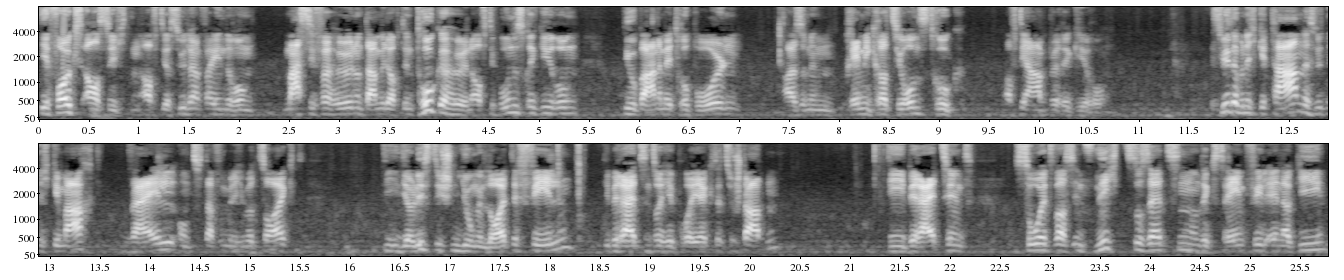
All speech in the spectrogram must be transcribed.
die Erfolgsaussichten auf die Asylheimverhinderung massiv erhöhen und damit auch den Druck erhöhen auf die Bundesregierung, die urbane Metropolen, also einen Remigrationsdruck auf die Ampelregierung. Es wird aber nicht getan, es wird nicht gemacht, weil, und davon bin ich überzeugt, die idealistischen jungen Leute fehlen, die bereit sind, solche Projekte zu starten, die bereit sind, so etwas ins Nichts zu setzen und extrem viel Energie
